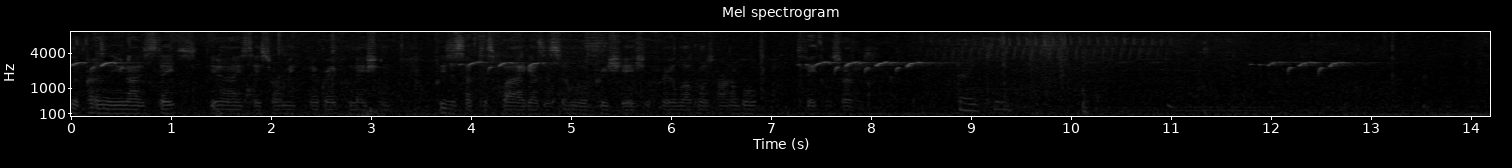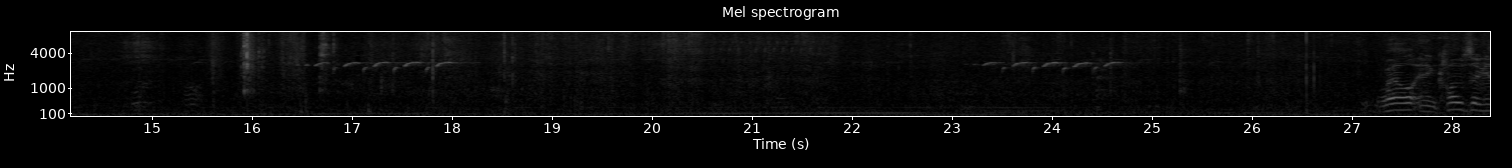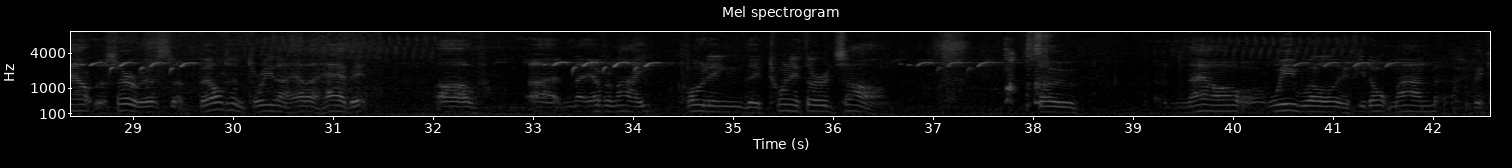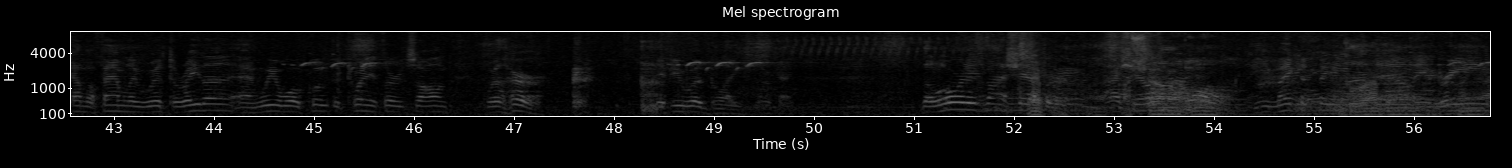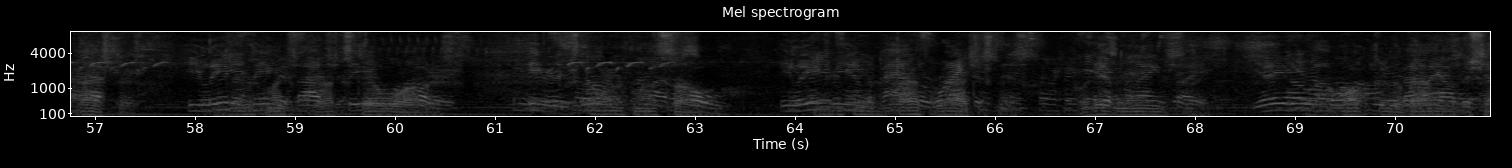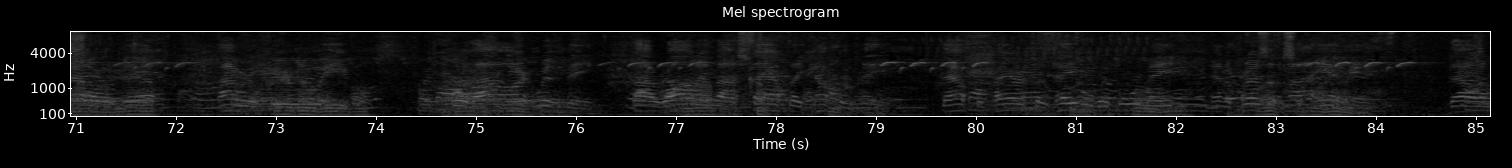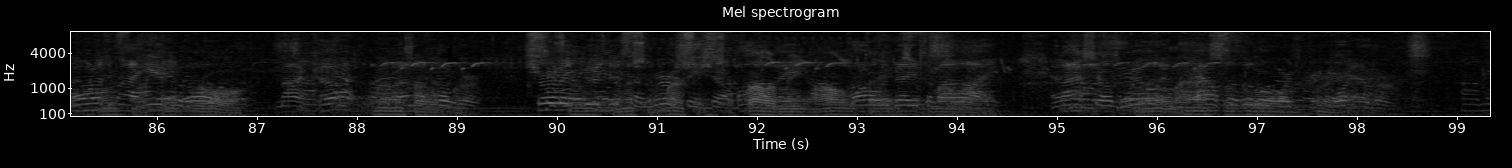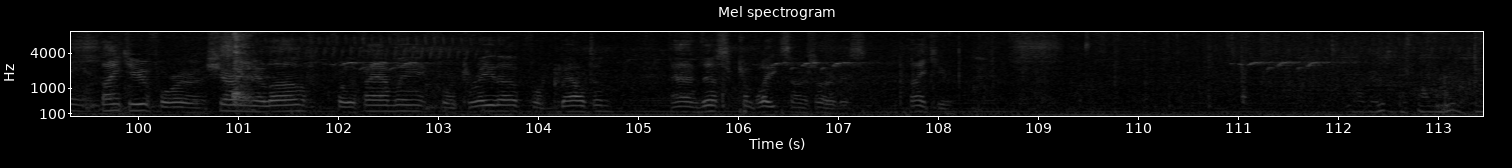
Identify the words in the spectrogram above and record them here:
the President of the United States, the United States Army, and a grateful nation, please accept this flag as a symbol of appreciation for your loved one's honorable, faithful service. Thank you. Well, in closing out the service, uh, Belton Trina had a habit of uh, every night quoting the 23rd Psalm. So now we will, if you don't mind, become a family with Tarita and we will quote the 23rd Psalm with her. If you would, please. Okay. The Lord is my shepherd, I shall not want. He maketh me lie down in green pastures. He leadeth me beside still waters. He restoreth my soul. He leads me in the path of righteousness for his name's sake. Yea, though I walk through the valley of the shadow of death, I will fear no evil, for thou art with me. Thy rod and thy staff, they comfort me. Thou preparest a table before me in the presence of my enemies. Thou anointest my head with oil, Surely goodness and mercy shall follow me all the days of my life, and I shall dwell in the house of the Lord forever. Amen. Thank you for sharing your love for the family, for Tarita, for Belton, and this completes our service. Thank you. Okay,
